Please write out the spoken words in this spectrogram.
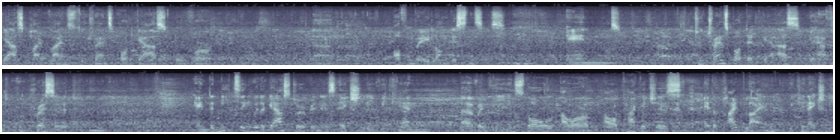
gas pipelines to transport gas over uh, often very long distances. Mm-hmm. And to transport that gas, you have to compress it. Mm-hmm. And the neat thing with a gas turbine is actually we can uh, when we install our, our packages at a pipeline, we can actually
